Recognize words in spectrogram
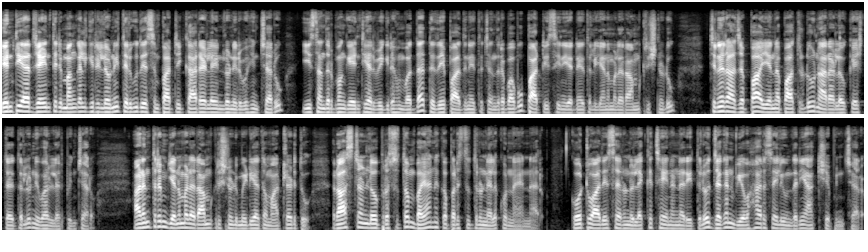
ఎన్టీఆర్ జయంతిని మంగళగిరిలోని తెలుగుదేశం పార్టీ కార్యాలయంలో నిర్వహించారు. ఈ సందర్భంగా ఎన్టీఆర్ విగ్రహం వద్ద తెదేపా అధినేత చంద్రబాబు పార్టీ సీనియర్ నేతలు యనమల రామకృష్ణుడు చినరాజప్ప అయ్యన్న పాత్రుడు నారా లోకేష్ తదితరులు నివాళులర్పించారు. అనంతరం యనమల రామకృష్ణుడు మీడియాతో మాట్లాడుతూ రాష్ట్రంలో ప్రస్తుతం భయానక పరిస్థితులు నెలకొన్నాయన్నారు. కోర్టు ఆదేశాలను లెక్క చేయనన్న రీతిలో జగన్ వ్యవహార శైలి ఉందని ఆక్షేపించారు.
